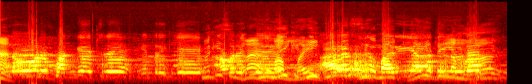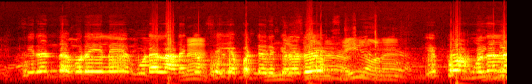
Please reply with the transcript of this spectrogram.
எல்லோரும் பங்கேற்று இன்றைக்கு அவருக்கு அரசு மரியாதையுடன் சிறந்த முறையிலே உடல் அடக்கம் செய்யப்பட்டிருக்கிறது. இப்போ முதல்ல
